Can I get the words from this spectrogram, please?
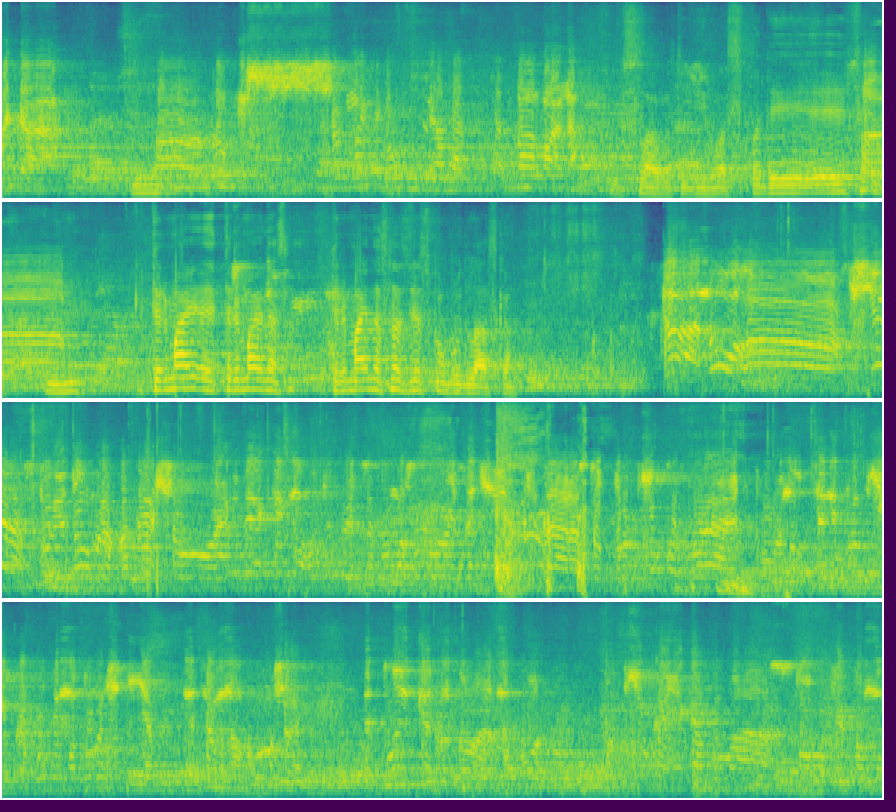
така трохи шумить, а так нормально. Слава тобі, Господи. Тримай, тримай, нас, тримай нас на зв'язку, будь ласка. Так, ну е, ще раз повідомлю про те, що люди активно готуються до можливої зачистки. Зараз тут бруківку збирають. Ну це не бруківка, будемо точні, я на цьому наголошую. Це плитка тротуарна, бо бруківка, яка була 100 років тому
